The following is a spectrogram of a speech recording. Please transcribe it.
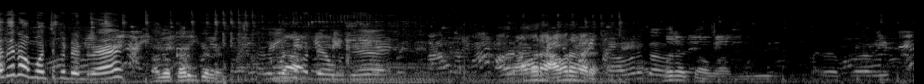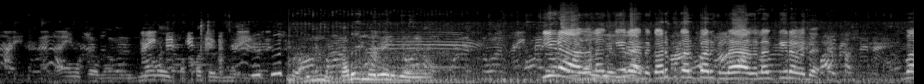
எதை நான் மொச்சுக்கிட்டுன்ற? அது கருப்பு கலர். அது மொச்சுக்கிட்டே உனக்கு அவரை அவரை வேற. அவரைக்காவா? கடுகு மாதிரியே இருக்கு. கீரை அதெல்லாம் கீரை அந்த கருப்பு கருப்பா இருக்குல்ல அதெல்லாம் கீரை வித. வா.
